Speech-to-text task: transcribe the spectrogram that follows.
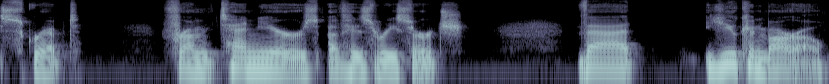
script from 10 years of his research that you can borrow.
